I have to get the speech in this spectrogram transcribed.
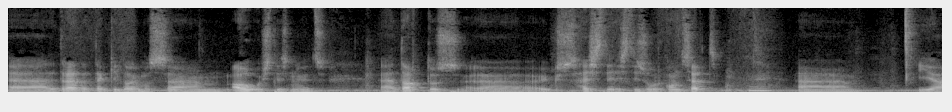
äh,. Trad Attackil toimus äh, augustis nüüd äh, Tartus äh, üks hästi-hästi suur kontsert Mm. äh,. ja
